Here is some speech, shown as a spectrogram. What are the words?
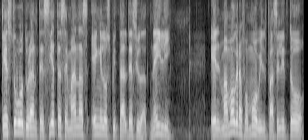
que estuvo durante siete semanas en el hospital de Ciudad Neily. El mamógrafo móvil facilitó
